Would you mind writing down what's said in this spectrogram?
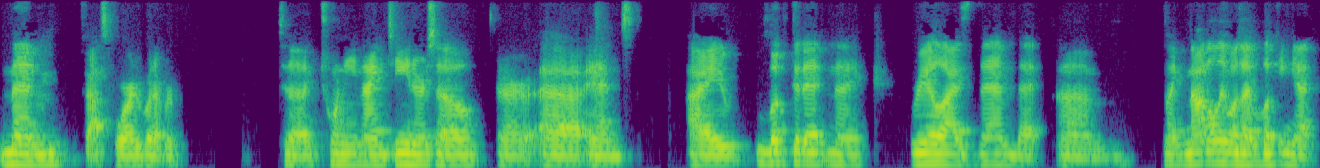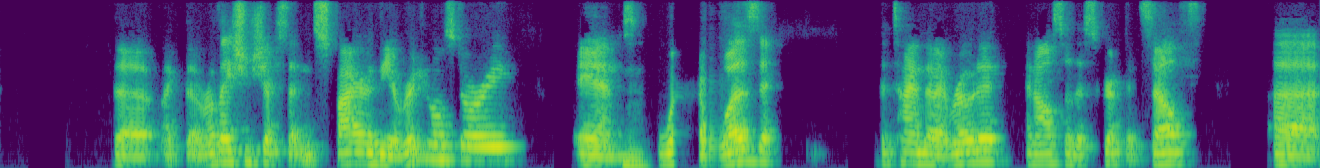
And then fast forward whatever to 2019 or so, or uh, and I looked at it and I realized then that um, like not only was I looking at the like the relationships that inspire the original story and mm. where I was at the time that I wrote it, and also the script itself. Uh,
